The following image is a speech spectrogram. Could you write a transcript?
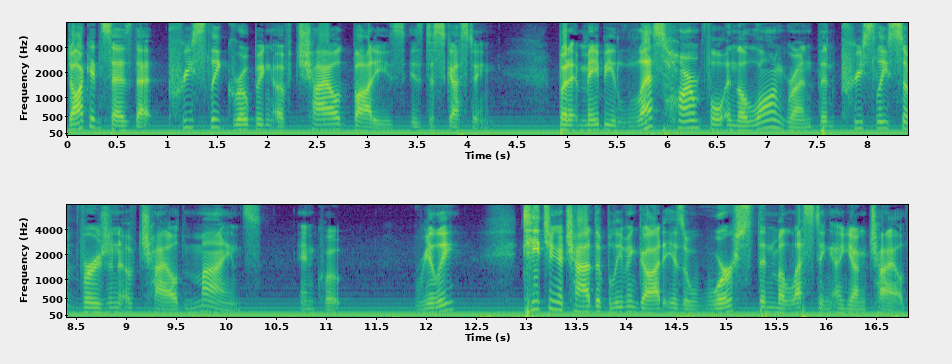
Dawkins says that priestly groping of child bodies is disgusting, but it may be less harmful in the long run than priestly subversion of child minds. End quote. Really? Teaching a child to believe in God is worse than molesting a young child.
